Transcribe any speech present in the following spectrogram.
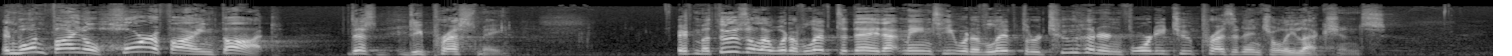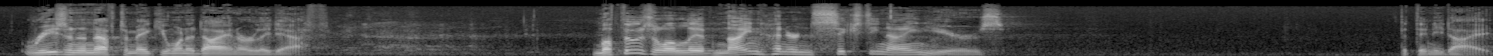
And one final horrifying thought this depressed me. If Methuselah would have lived today, that means he would have lived through 242 presidential elections. Reason enough to make you want to die an early death. Methuselah lived 969 years, but then he died.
